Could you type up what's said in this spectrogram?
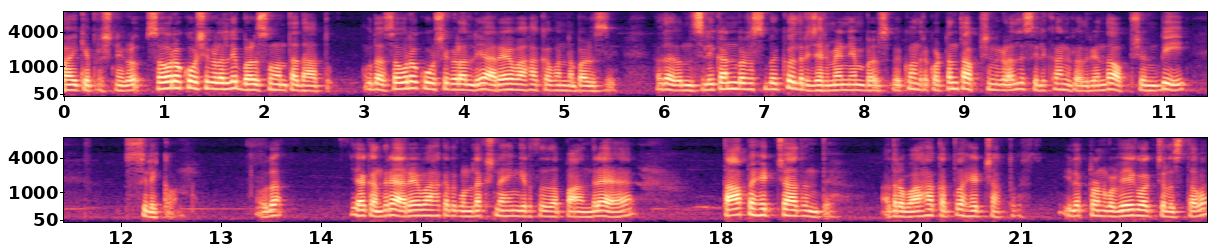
ಆಯ್ಕೆ ಪ್ರಶ್ನೆಗಳು. ಸೌರಕೋಶಗಳಲ್ಲಿ ಬಳಸುವಂಥ ಧಾತು. ಹೌದಾ? ಸೌರಕೋಶಗಳಲ್ಲಿ ಅರೆವಾಹಕವನ್ನು ಬಳಸಿ. ಹೌದಾ? ಒಂದು ಸಿಲಿಕಾನ್ ಬಳಸಬೇಕು ಅಂದರೆ ಜರ್ಮೇನಿಯಂ ಬಳಸಬೇಕು, ಅಂದರೆ ಕೊಟ್ಟಂಥ ಆಪ್ಷನ್ಗಳಲ್ಲಿ ಸಿಲಿಕಾನ್ ಇರೋದ್ರಿಂದ ಆಪ್ಷನ್ ಬಿ ಸಿಲಿಕಾನ್. ಹೌದಾ? ಯಾಕಂದರೆ ಅರೆವಾಹಕದ ಗುಣಲಕ್ಷಣ ಹೆಂಗಿರ್ತದಪ್ಪ ಅಂದರೆ ತಾಪ ಹೆಚ್ಚಾದಂತೆ, ಅದರ ವಾಹಕತ್ವ ಹೆಚ್ಚಾಗ್ತದೆ. ಇಲೆಕ್ಟ್ರಾನ್ಗಳು ವೇಗವಾಗಿ ಚಲಿಸ್ತವೆ.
